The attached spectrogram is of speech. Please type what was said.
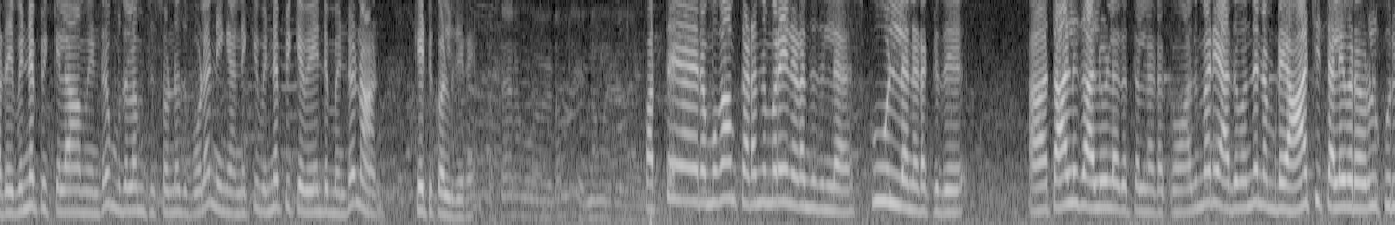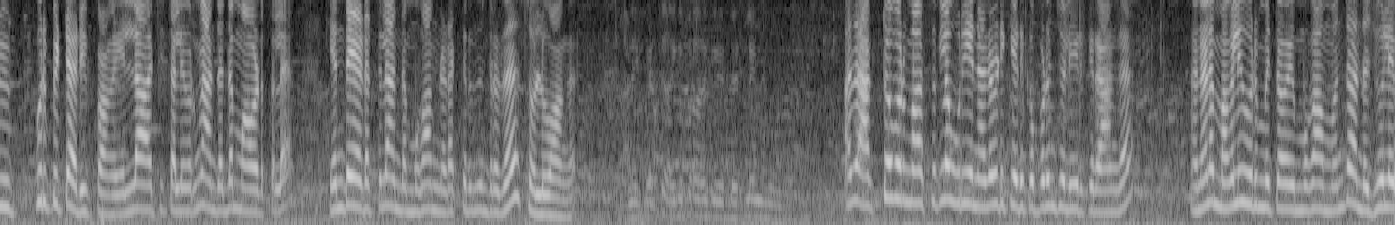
அதை விண்ணப்பிக்கலாம் என்று முதலமைச்சர் சொன்னது போல் நீங்கள் அன்னைக்கு விண்ணப்பிக்க வேண்டும் என்று நான் கேட்டுக்கொள்கிறேன். பத்தாயிரம் முகாம் கடந்த முறை நடந்ததில்ல. ஸ்கூலில் நடக்குது. தாலுகா அலுவலகத்தில் நடக்கும். அது மாதிரி அது வந்து நம்முடைய ஆட்சித் தலைவர் அவர்கள் குறி குறிப்பிட்டு அறிவிப்பாங்க. எல்லா ஆட்சித் தலைவருமே அந்தந்த மாவட்டத்தில் எந்த இடத்துல அந்த முகாம் நடக்கிறதுன்றத சொல்லுவாங்க. அது அக்டோபர் மாதத்துக்குள்ள உரிய நடவடிக்கை எடுக்கப்படும் சொல்லியிருக்கிறாங்க. அதனால் மகளிர் உரிமை தொகை முகாம் வந்து அந்த ஜூலை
